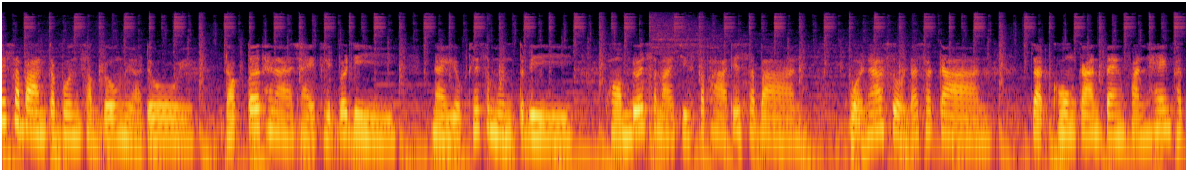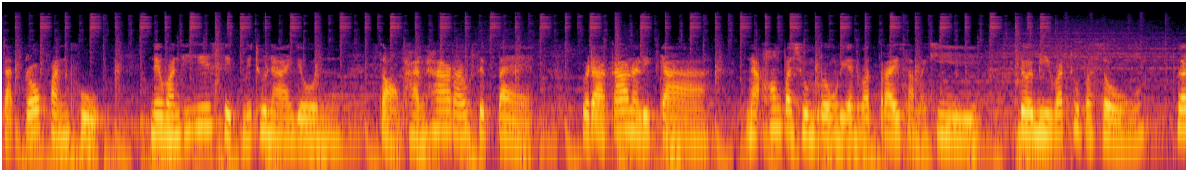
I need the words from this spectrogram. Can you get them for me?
เทศบาลตำบลสำโรงเหนือโดย ดรธนาชัยเพชรวดี นายกเทศมนตรี พร้อมด้วยสมาชิกสภาเทศบาล หัวหน้าส่วนราชการ จัดโครงการแปรงฟันแห้งขจัดโรคฟันผุ ในวันที่ 20 มิถุนายน 2568 เวลา 9 นาฬิกา ณ ห้องประชุมโรงเรียนวัดไตรสามัคคี โดยมีวัตถุประสงค์ เพื่อ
